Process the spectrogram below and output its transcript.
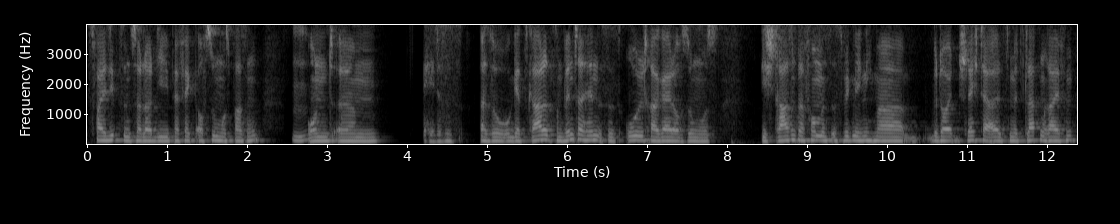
zwei 17 Zöller, die perfekt auf Sumos passen. Mhm. Und ähm, ey, das ist, also jetzt gerade zum Winter hin, ist es ultra geil auf Sumos. Die Straßenperformance ist wirklich nicht mal bedeutend schlechter als mit glatten Reifen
